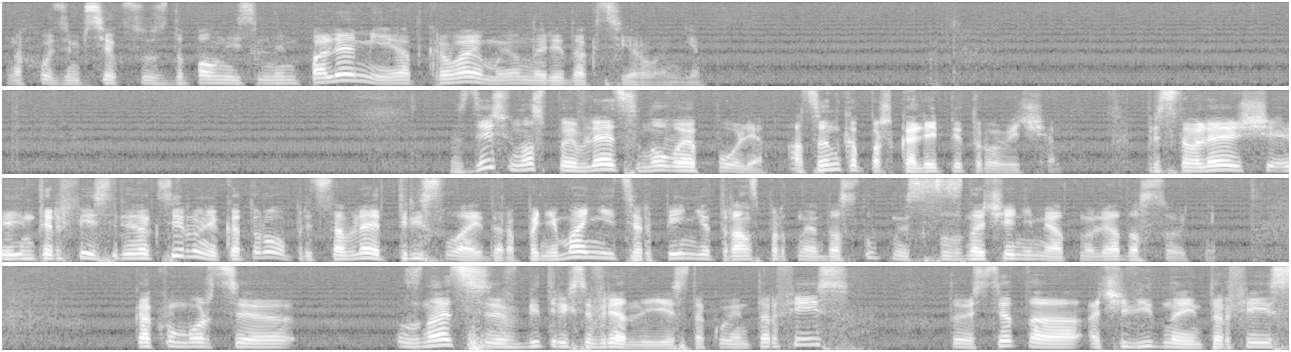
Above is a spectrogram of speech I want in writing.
Находим секцию с дополнительными полями и открываем ее на редактирование. Здесь у нас появляется новое поле – оценка по шкале Петровича, представляющий интерфейс редактирования которого представляет три слайдера – понимание, терпение, транспортная доступность со значениями от нуля до сотни. Как вы можете знать, в Bittrex вряд ли есть такой интерфейс. То есть это, очевидно, интерфейс,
